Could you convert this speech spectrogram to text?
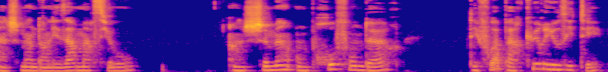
un chemin dans les arts martiaux, un chemin en profondeur, des fois par curiosité,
